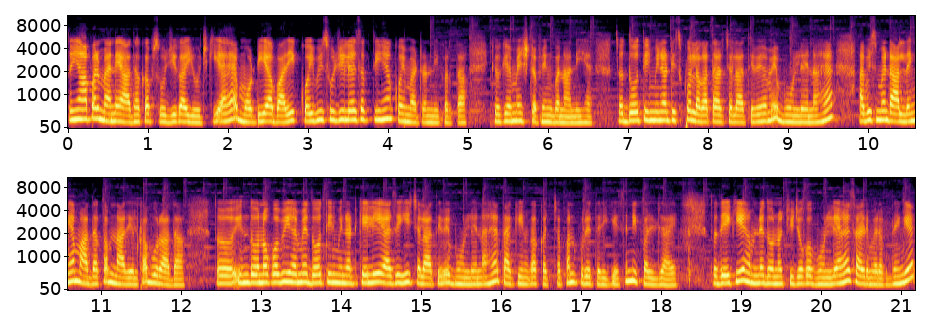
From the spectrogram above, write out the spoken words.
तो यहाँ पर मैंने आधा कप सूजी का यूज़ किया है, मोटी या बारीक कोई भी सूजी ले सकती हैं, कोई मैटर नहीं करता, क्योंकि हमें स्टफिंग बनानी है। तो दो तीन मिनट इसको लगातार चलाते हुए हमें भून लेना है। अब इसमें डाल देंगे आधा कप, नारियल का बुरादा। तो इन दोनों को भी हमें दो तीन मिनट के लिए ऐसे ही चलाते हुए भून लेना है ताकि इनका कच्चापन पूरे तरीके से निकल जाए। तो देखिए, हमने दोनों चीज़ों को भून लिया है, साइड में रख देंगे।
